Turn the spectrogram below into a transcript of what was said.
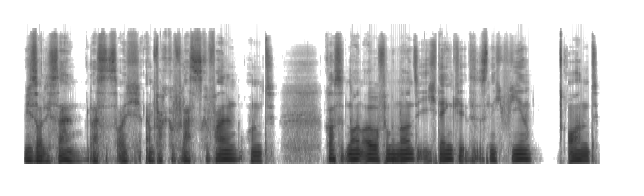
wie soll ich sagen, lasst es euch einfach gefallen und kostet 9,95 Euro. Ich denke, das ist nicht viel. Und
